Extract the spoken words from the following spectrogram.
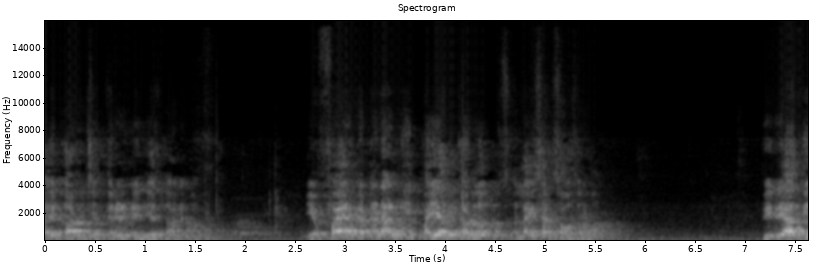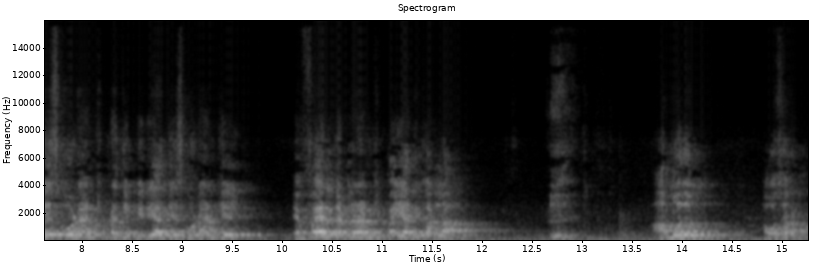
అధికారులు చెప్తేనే నేను చేస్తానని మాట. ఎఫ్ఐఆర్ కట్టడానికి పై అధికారులకు లైసెన్స్ అవసరమా? ఫిర్యాదు తీసుకోవడానికి ప్రతి ఫిర్యాదు తీసుకోవడానికి ఎఫ్ఐఆర్ కట్టడానికి పై అధికారుల ఆమోదం అవసరమా?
